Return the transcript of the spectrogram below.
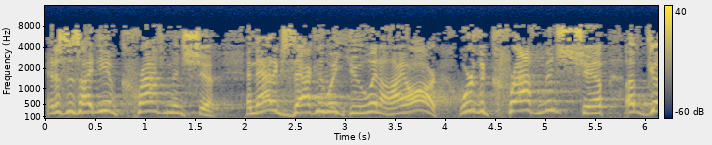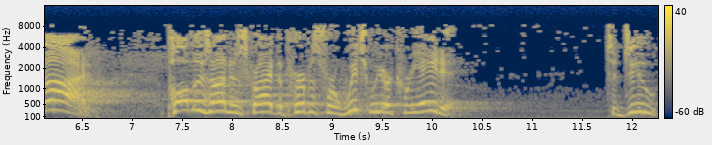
And it's this idea of craftsmanship. And that's exactly what you and I are. We're the craftsmanship of God. Paul moves on to describe the purpose for which we are created. To do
